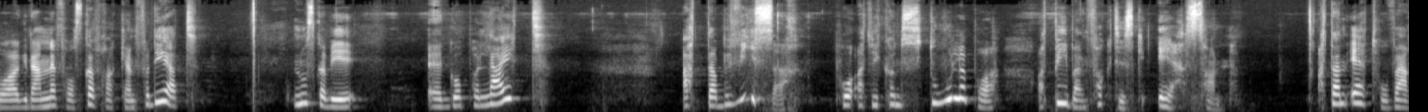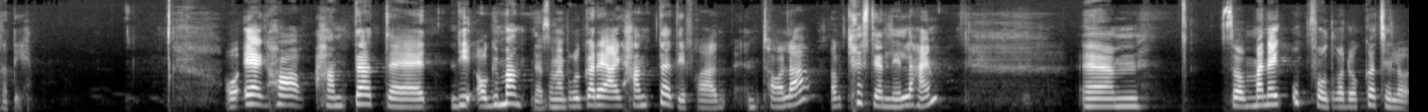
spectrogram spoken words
Og denne forskerfrakken fordi at nå skal vi eh, gå på leit etter beviser på at vi kan stole på at Bibelen faktisk er sann. At den er troverdig. Og jeg har hentet eh, De argumentene som jeg bruker, det er jeg hentet fra en tale av Kristian Lilleheim. Um, så, men jeg oppfordrer dere til å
